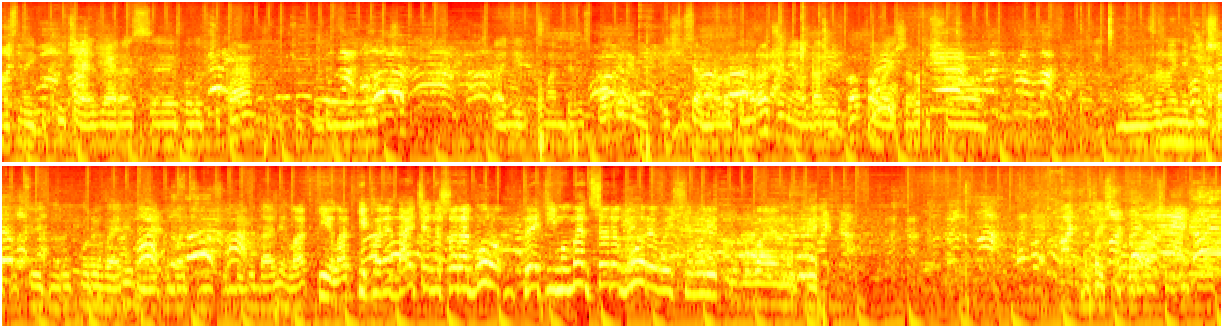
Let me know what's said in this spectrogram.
Квасний підключає зараз е, Полипчука. Полипчук буде в складі команди господарів 2007 року народження, удар від Копова і широко, що е, заміни більше працюють на руку Ривері, ну, ми побачимо, що буде далі. Гладкий, гладкий передача на Шарабуру. Третій момент Шарабури вище воріт Микит. Не точно передача.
